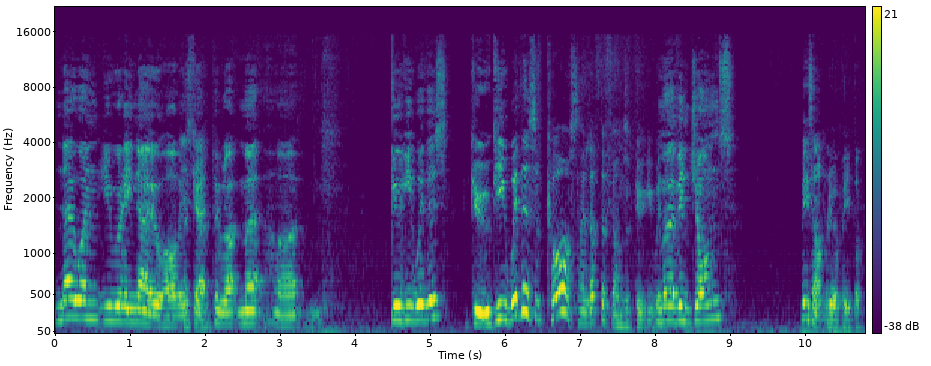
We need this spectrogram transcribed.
No one you really know of. It's Okay. like people like Mer- uh, Googie Withers, Googie Withers, of course. I love the films of Googie Withers. Mervyn Johns, These aren't real people.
